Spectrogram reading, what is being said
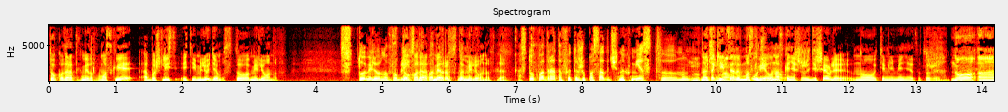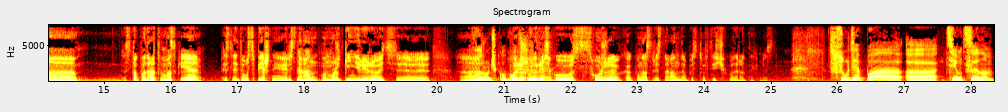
э, квадратных метров в Москве обошлись этим людям 100 миллионов. 100 миллионов рублей. 100 квадратных метров, 100 миллионов, да. А 100 квадратов – это же посадочных мест, э, ну, ну на такие мало. цены в Москве. Очень У нас, мало. конечно же, дешевле, но, тем не менее, это тоже... Но 100 а, квадратов в Москве, если это успешный ресторан, угу. он может генерировать э, а, выручку больше. Выручку да? схожую, как у нас ресторан, допустим, в тысячу квадратных мест. Судя по э, тем ценам,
